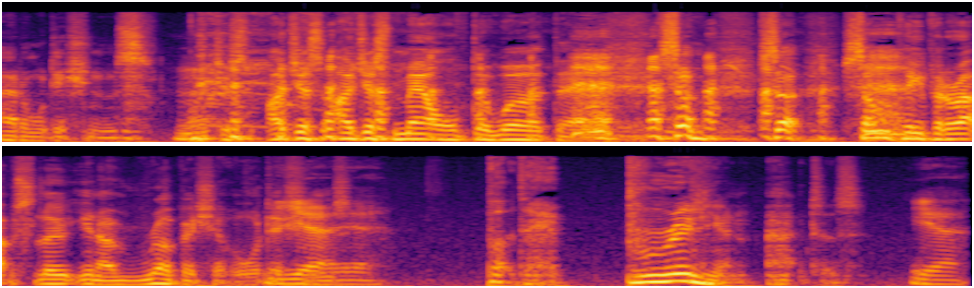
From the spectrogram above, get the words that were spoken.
at auditions. I just, I just, I just melded the word there. Some, so, some people are absolute, you know, rubbish at auditions, Yeah, yeah, but they're brilliant actors. yeah.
